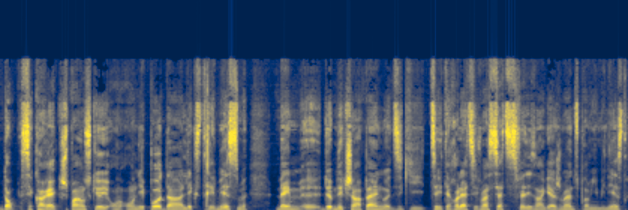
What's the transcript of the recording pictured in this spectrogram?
Donc, c'est correct. Je pense qu'on n'est pas dans l'extrémisme. Même euh, Dominique Champagne a dit qu'il était relativement satisfait des engagements du premier ministre.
